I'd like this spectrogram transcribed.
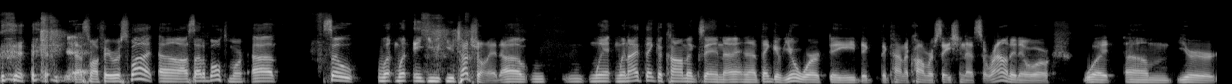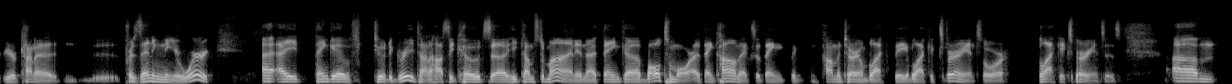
That's my favorite spot uh, outside of Baltimore. Uh, so when, when you you touched on it, uh, when when I think of comics and and I think of your work, the the, the kind of conversation that's surrounding it, or what um, you're you're kind of presenting in your work, I, I think of to a degree Ta-Nehisi Coates. Uh, he comes to mind, and I think uh, Baltimore. I think comics. I think the commentary on black the black experience or black experiences. Um,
